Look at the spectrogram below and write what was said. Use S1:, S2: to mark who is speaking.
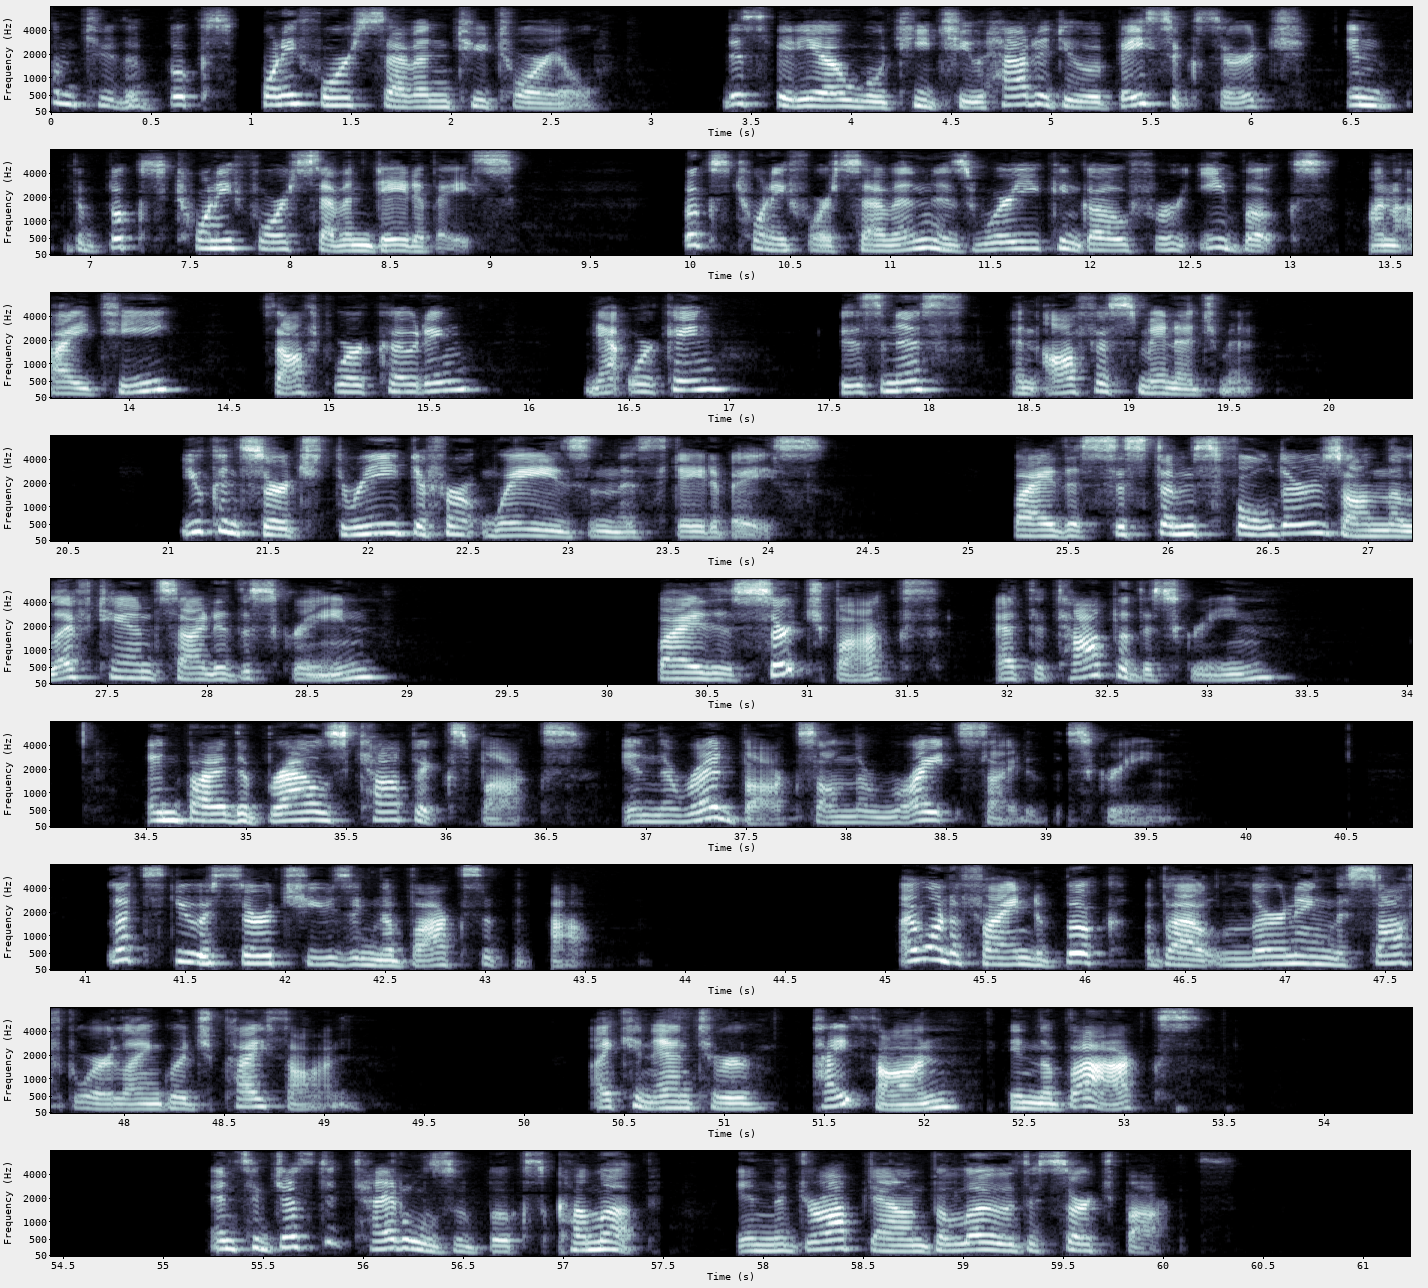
S1: Welcome to the Books 24-7 tutorial. This video will teach you how to do a basic search in the Books 24-7 database. Books 24-7 is where you can go for ebooks on IT, software coding, networking, business, and office management. You can search three different ways in this database. By the Systems folders on the left-hand side of the screen, by the search box at the top of the screen, and by the Browse Topics box in the red box on the right side of the screen. Let's do a search using the box at the top. I want to find a book about learning the software language Python. I can enter Python in the box, and suggested titles of books come up in the drop-down below the search box.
